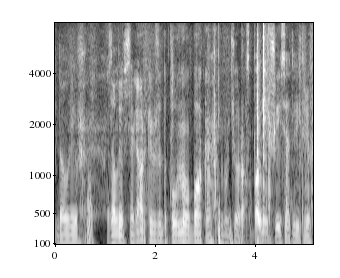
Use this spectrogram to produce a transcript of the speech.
Долив, залив солярки вже до повного бака, бо вчора спалив 60 літрів.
